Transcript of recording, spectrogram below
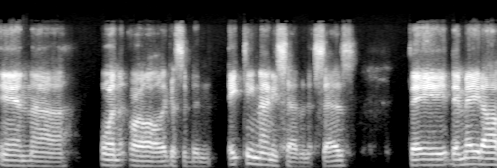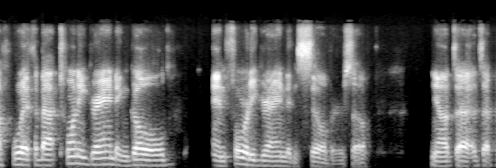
in uh when well i guess it didn't 1897 it says they they made off with about 20 grand in gold and 40 grand in silver. So you know it's a it's a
